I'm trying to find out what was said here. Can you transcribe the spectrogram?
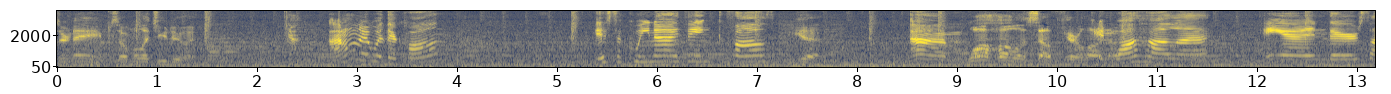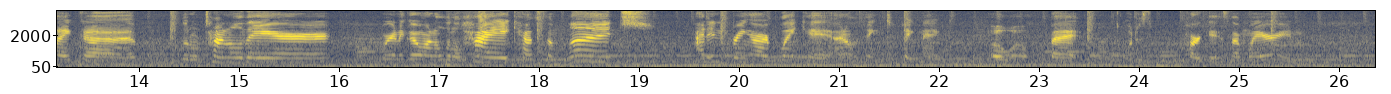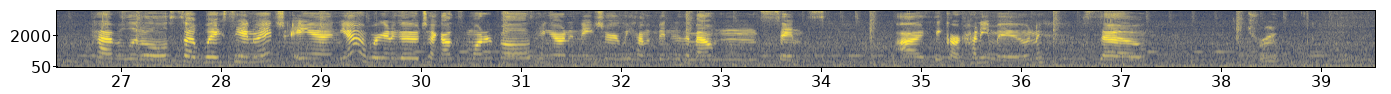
their name, so I'm gonna let you do it. I don't know what they're called. Issaqueena, I think, Falls. Yeah. Um, Walhalla, South Carolina. in Walhalla, and there's like a little tunnel there. We're gonna go on a little hike, have some lunch. I didn't bring our blanket, I don't think, to picnic, oh well. but we'll just park it somewhere and have a little Subway sandwich. And yeah, we're gonna go check out some waterfalls, hang out in nature. We haven't been to the mountains since I think our honeymoon. So True.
